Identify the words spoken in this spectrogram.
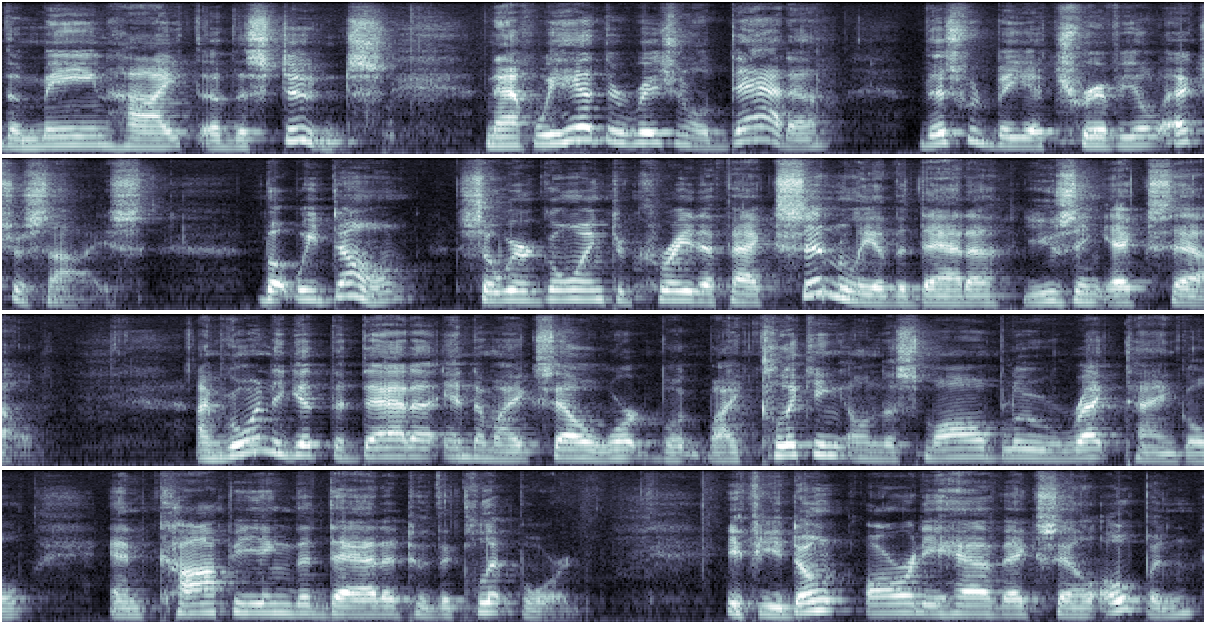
the mean height of the students. Now, if we had the original data, this would be a trivial exercise, but we don't, so we're going to create a facsimile of the data using Excel. I'm going to get the data into my Excel workbook by clicking on the small blue rectangle and copying the data to the clipboard. If you don't already have Excel open,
